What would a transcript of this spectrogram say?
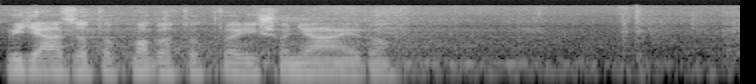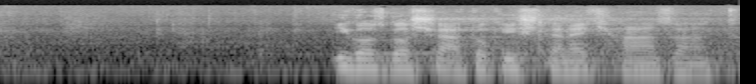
Vigyázzatok magatokra is a nyájra. Igazgassátok Isten egyházát,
